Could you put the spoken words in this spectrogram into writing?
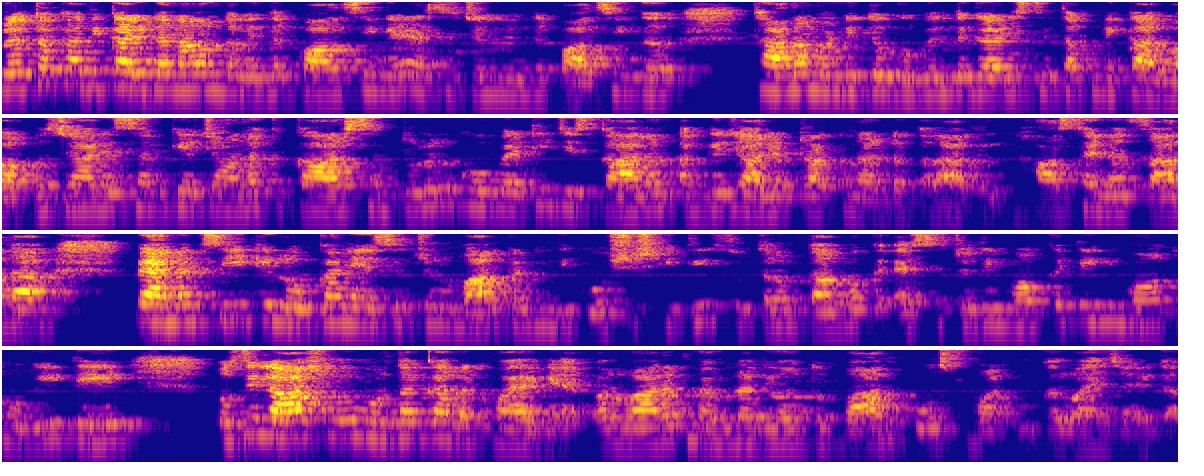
ਮ੍ਰਿਤਕ ਅਧਿਕਾਰੀ ਦਾ ਨਾਮ ਦਵਿੰਦਰਪਾਲ ਸਿੰਘ ਹੈ। ਐਸਐਚਓ ਦਵਿੰਦਰਪਾਲ ਸਿੰਘ ਥਾਣਾ ਮੰਡੀ ਤੋਂ ਗੋਬਿੰਦਗੜ੍ਹ ਸਥਿਤ ਆਪਣੇ ਘਰ ਵਾਪਸ ਜਾ ਰਹੇ ਸਨ ਕਿ ਅਚਾਨਕ ਕਾਰ ਸੰਤੁਲਨ ਖੋ ਬੈਠੀ, ਜਿਸ ਕਾਰਨ ਅੱਗੇ ਜਾ ਰਹੇ ਟਰੱਕ ਨਾਲ ਟਕਰਾ ਗਈ। ਹਾਦਸਾ ਇੰਨਾ ਜ਼ਿਆਦਾ ਭਿਆਨਕ ਸੀ ਕਿ ਲੋਕਾਂ ਨੇ ਐਸਐਚਓ ਨੂੰ ਬਾਹਰ ਕੱਢਣ ਦੀ ਕੋਸ਼ਿਸ਼ ਕੀਤੀ। ਸੂਤਰਾਂ ਮੁਤਾਬਕ ਐਸਐਚਓ ਦੀ ਮੌਕੇ ਤੇ ਹੀ ਮੌਤ ਹੋ ਗਈ ਤੇ ਉਸ ਦੀ ਲਾਸ਼ ਨੂੰ ਮੁਰਦਾ ਘਰ ਰਖਵਾਇਆ ਗਿਆ। ਪਰਿਵਾਰਕ ਮੈਂਬਰਾਂ ਦੇ ਆਉਣ ਤੋਂ ਬਾਅਦ ਪੋਸਟਮਾਰਟਮ ਕਰਵਾਇਆ ਜਾਏਗਾ।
